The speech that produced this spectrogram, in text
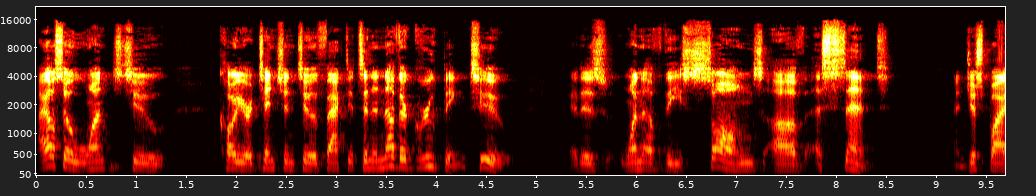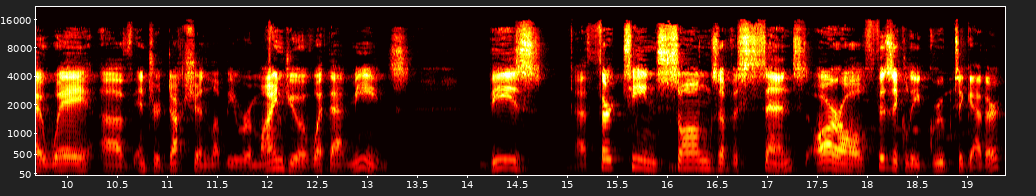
I also want to call your attention to the fact it's in another grouping too. It is one of the songs of ascent. And just by way of introduction, let me remind you of what that means. These uh, 13 songs of ascent are all physically grouped together,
